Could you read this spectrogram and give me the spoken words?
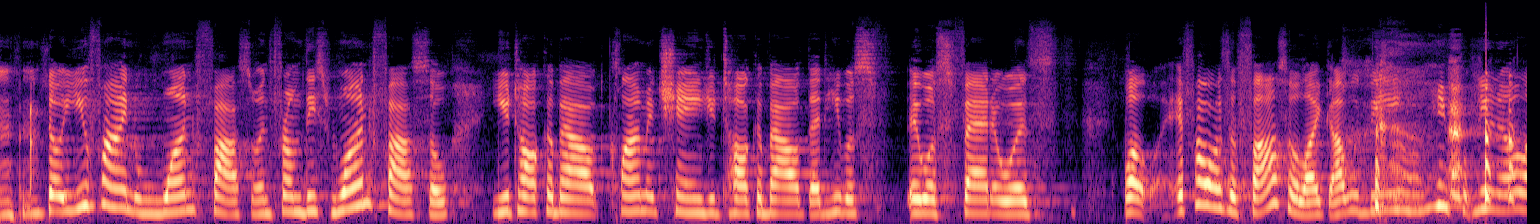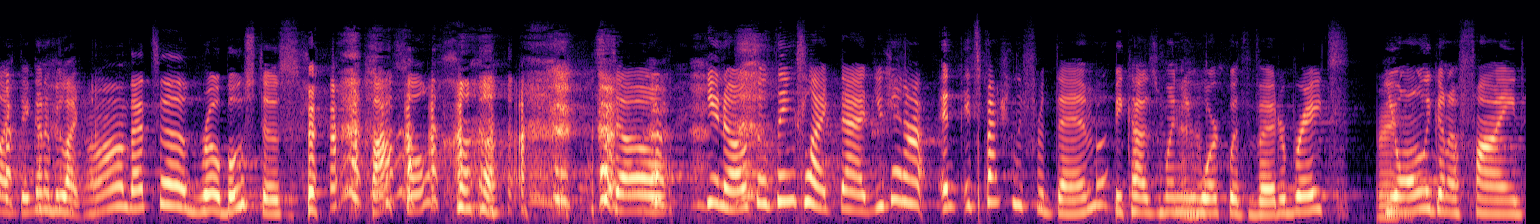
Mm-hmm. so you find one fossil, and from this one fossil, you talk about climate change. You talk about that he was, it was fat. It was, well, if I was a fossil, like I would be, you know, like they're gonna be like, oh, that's a robustus fossil. so you know, so things like that, you cannot, and especially for them, because when you work with vertebrates, Right. you're only gonna find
